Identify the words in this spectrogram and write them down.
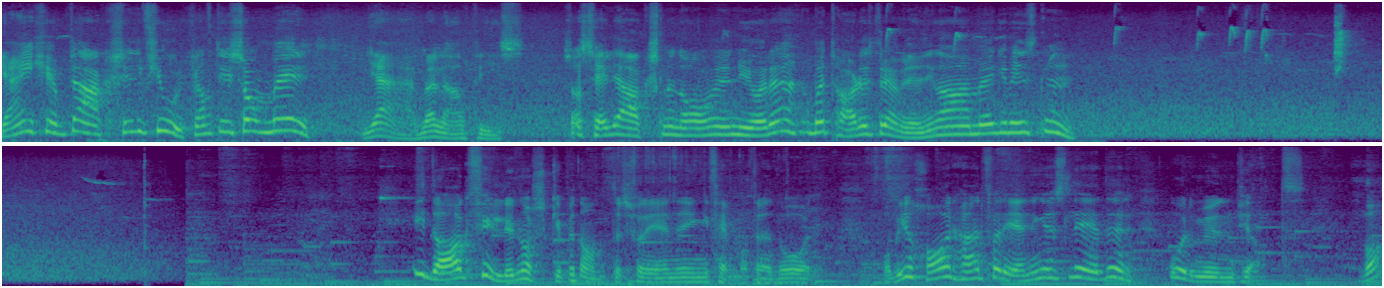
Jeg kjøpte aksjer i Fjordkraft i sommer. Jævla lav pris. Så selger jeg aksjene nå over nyåret og betaler strømregninga med gevinsten. I dag fyller Norske Pedanters Forening 35 år. Og vi har her foreningens leder, Ormund Pjatt. Hva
